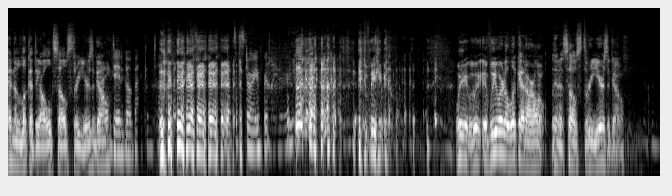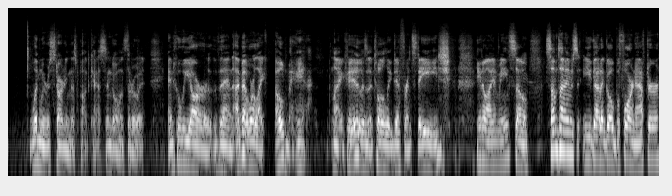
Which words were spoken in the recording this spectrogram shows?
and then look at the old selves three years ago. I did go back in time. That's a story for later. if we, we, we if we were to look at our you know, selves three years ago when we were starting this podcast and going through it and who we are then i bet we're like oh man like it was a totally different stage you know what i mean so sometimes you got to go before and after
